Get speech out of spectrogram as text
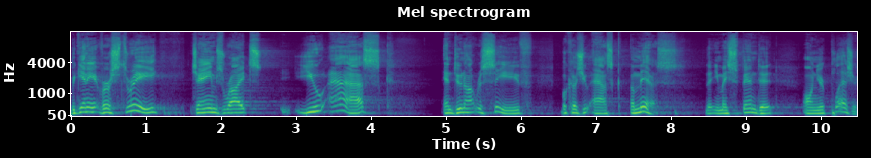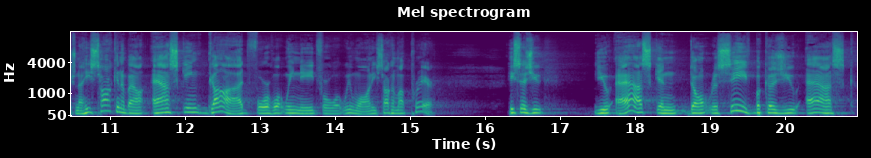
Beginning at verse 3, James writes, You ask and do not receive because you ask amiss, that you may spend it on your pleasures. Now, he's talking about asking God for what we need, for what we want. He's talking about prayer. He says, You, you ask and don't receive because you ask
